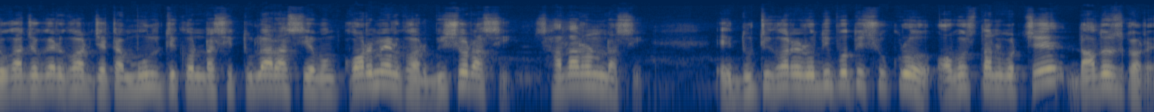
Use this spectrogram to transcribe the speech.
যোগাযোগের ঘর, যেটা মূল ত্রিকোণ রাশি, তুলা রাশি এবং কর্মের ঘর বিশ্ব রাশি, সাধারণ রাশি। এই দুটি ঘরের অধিপতি শুক্র অবস্থান করছে দ্বাদশ ঘরে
